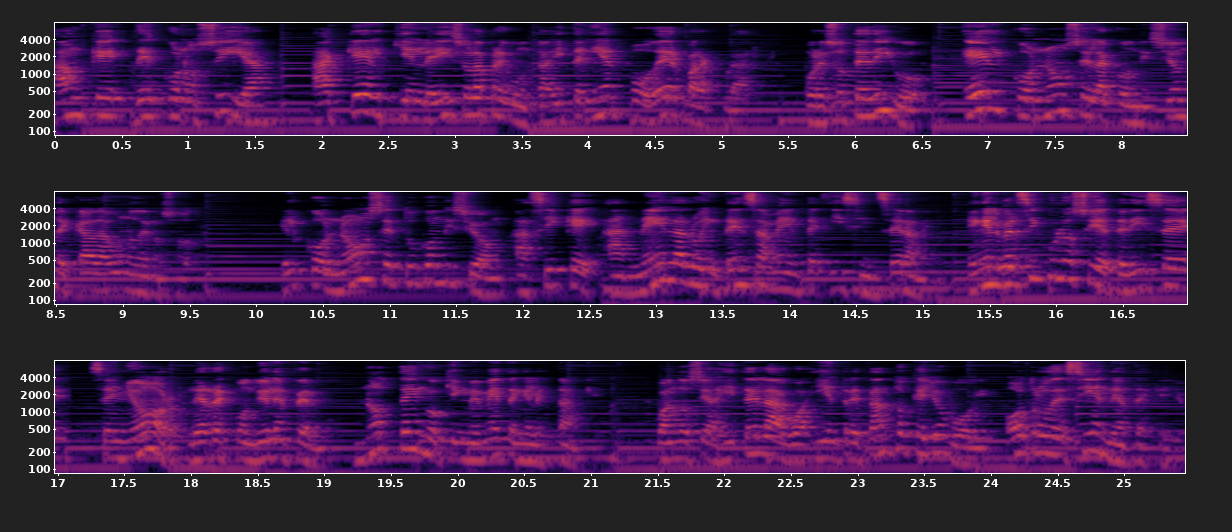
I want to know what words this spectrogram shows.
aunque desconocía aquel quien le hizo la pregunta y tenía el poder para curarle. Por eso te digo, Él conoce la condición de cada uno de nosotros. Él conoce tu condición, así que anhélalo intensamente y sinceramente. En el versículo 7 dice, Señor, le respondió el enfermo, no tengo quien me meta en el estanque cuando se agita el agua y entre tanto que yo voy, otro desciende antes que yo.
